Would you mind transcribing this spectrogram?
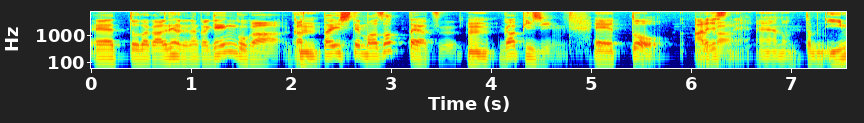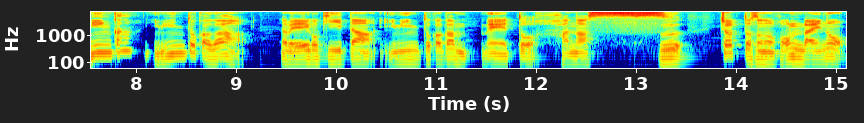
えーっとだからあれだよね。なんか言語が合体して混ざったやつうん。がピジン、えーっとあれですね。あの多分移民かな？移民とかが多分英語聞いた移民とかが、えーっと話すちょっとその本来の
